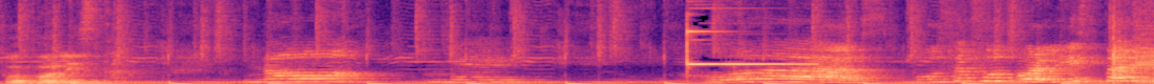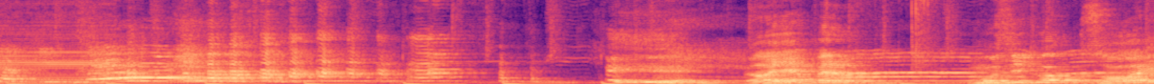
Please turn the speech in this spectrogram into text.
Futbolista. No me jodas. Puse futbolista y quité. Oye, pero. ¿Músico soy?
